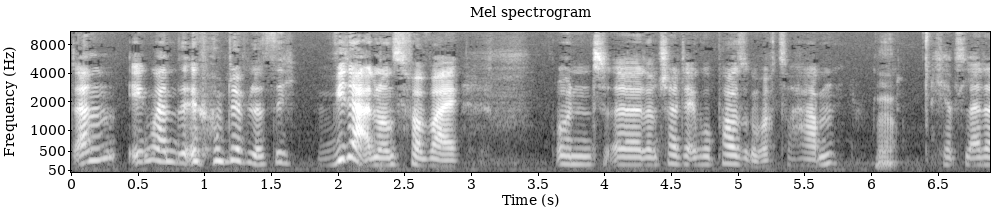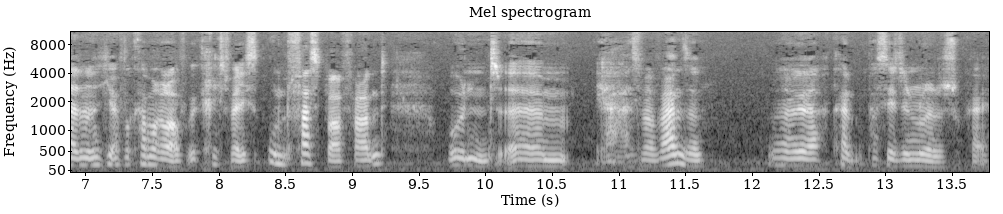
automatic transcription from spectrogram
Dann irgendwann kommt er plötzlich wieder an uns vorbei. Und äh, dann scheint er irgendwo Pause gemacht zu haben. Ja. Ich habe es leider noch nicht auf der Kamera aufgekriegt, weil ich es unfassbar fand. Und ähm, ja, es war Wahnsinn. Ich habe gedacht, kann, passiert ja nur in der Türkei.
